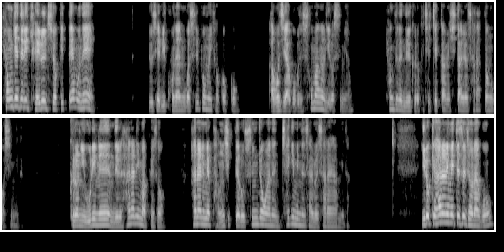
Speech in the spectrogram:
형제들이 죄를 지었기 때문에 요셉이 고난과 슬픔을 겪었고 아버지 야곱은 소망을 잃었으며 형들은 늘 그렇게 죄책감에 시달려 살았던 것입니다. 그러니 우리는 늘 하나님 앞에서 하나님의 방식대로 순종하는 책임 있는 삶을 살아야 합니다. 이렇게 하나님의 뜻을 전하고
